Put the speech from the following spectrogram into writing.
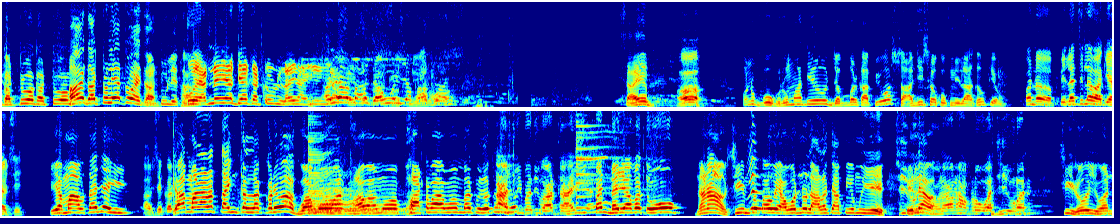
ગટ્ટુ ઓ ઘટ્ટુ હો, હા ગટ્ટુ લેતો હોય તાર. ગટ્ટુ લેતા તું યાર નહીં યાર ઘેર કટોરું લઈને આવી સાહેબ હા. ઓનું ઘોઘરું માં દેવો જબ્બર કાપ્યો સાજી કોકની લાગે હું કેવું. પણ પેલા કેટલા વાગે આવશે? એમાં આવતા જઈ. ચા મારા ત્રણ કલાક કર્યો? અગવામાં ખાવામાં ફાટવામાં મારે પેલો તો આટલી બધી વાત થાય પણ નહીં આવે તો? ના ના સીમ તો પાવ એવોર્ડ નો લાલચ આપીએ હું એ. એટલે આપણો જીવન શીરો યુવાન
